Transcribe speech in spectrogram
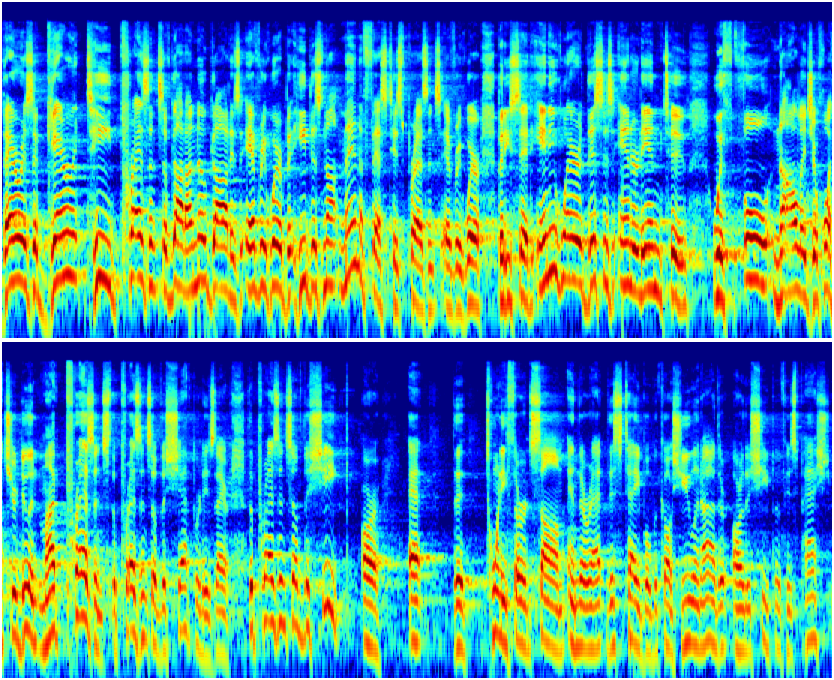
There is a guaranteed presence of God. I know God is everywhere, but He does not manifest His presence everywhere. But He said, anywhere this is entered into with full knowledge of what you're doing, my presence, the presence of the shepherd is there, the presence of the sheep are at the 23rd Psalm, and they're at this table because you and I are the sheep of his pasture.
